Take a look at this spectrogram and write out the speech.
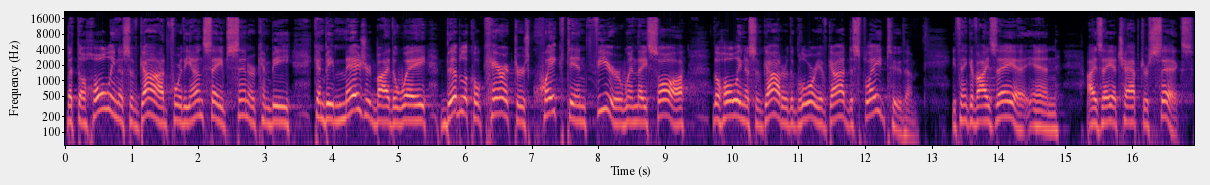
But the holiness of God for the unsaved sinner can be, can be measured by the way biblical characters quaked in fear when they saw the holiness of God or the glory of God displayed to them. You think of Isaiah in Isaiah chapter 6.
